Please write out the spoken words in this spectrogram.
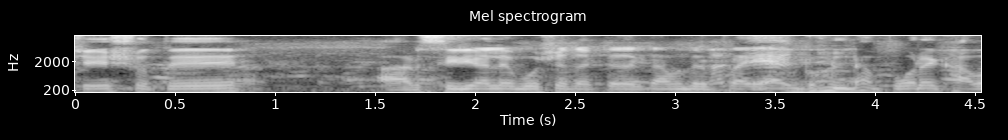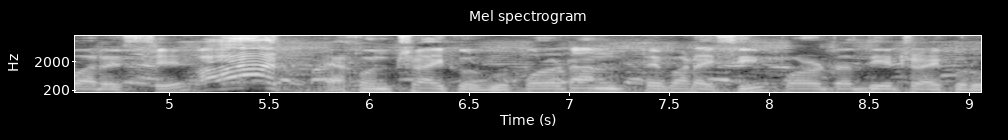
শেষ হতে আর সিরিয়ালে বসে থাকতে থাকতে আমাদের প্রায় এক ঘণ্টা পরে খাবার এসছে। এখন ট্রাই করব। পরোটা আনতে পাঠাইছি। পরোটা দিয়ে ট্রাই করব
